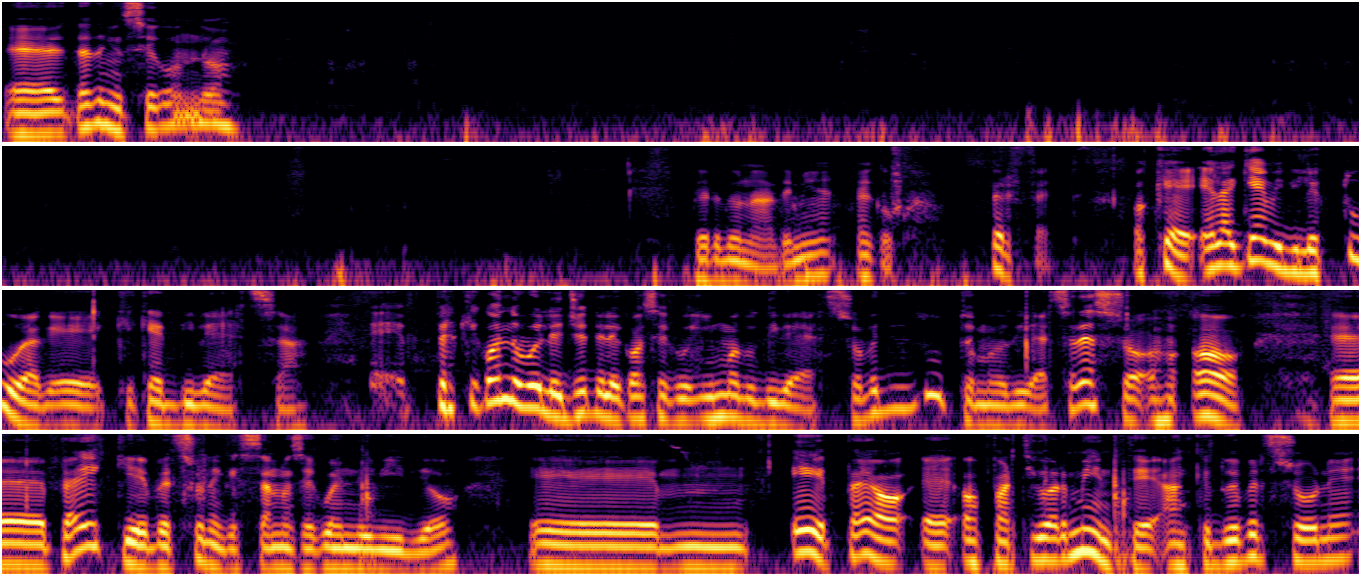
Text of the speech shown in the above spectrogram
Eh, datemi un secondo. Perdonatemi, eh. ecco qua, perfetto ok? È la chiave di lettura che, che, che è diversa, eh, perché quando voi leggete le cose in modo diverso, vedete tutto in modo diverso. Adesso ho eh, parecchie persone che stanno seguendo i video eh, e però eh, ho particolarmente anche due persone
